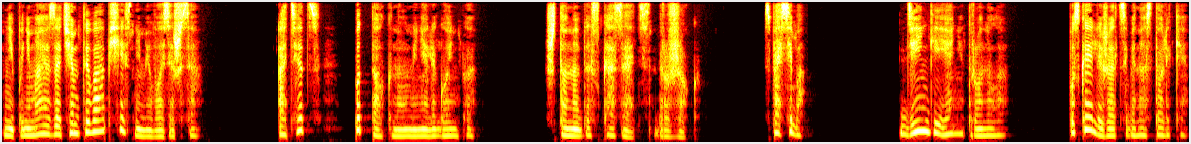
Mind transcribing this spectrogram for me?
не понимаю, зачем ты вообще с ними возишься». Отец подтолкнул меня легонько. «Что надо сказать, дружок?» «Спасибо». Деньги я не тронула. Пускай лежат себе на столике.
